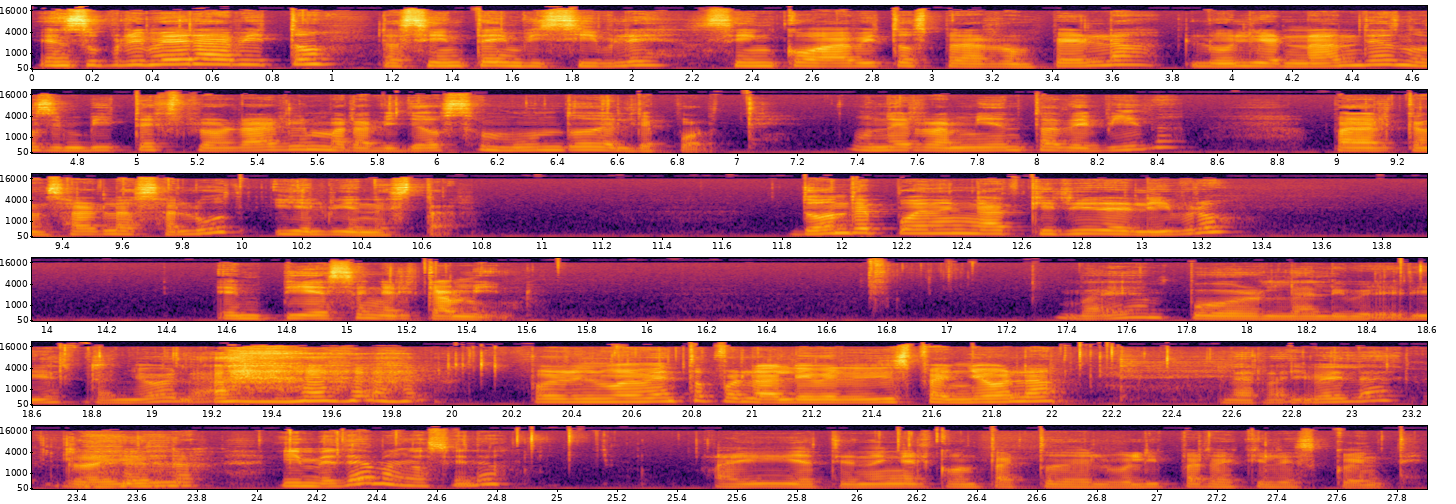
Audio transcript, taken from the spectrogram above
En su primer hábito, la cinta invisible, cinco hábitos para romperla, Luli Hernández nos invita a explorar el maravilloso mundo del deporte, una herramienta de vida para alcanzar la salud y el bienestar. ¿Dónde pueden adquirir el libro? Empiecen el camino. Vayan por la librería española. por el momento por la librería española. La Rayuela. Rayuela. y me llaman o si no. Ahí ya tienen el contacto del Boli para que les cuente.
